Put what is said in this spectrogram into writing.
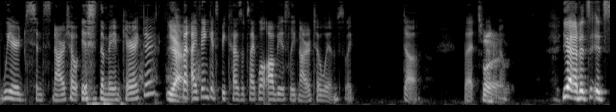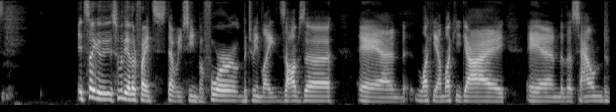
weird since Naruto is the main character. yeah But I think it's because it's like, well, obviously Naruto wins, like, duh. But I don't know. Yeah, and it's it's it's like some of the other fights that we've seen before between like Zabuza and Lucky Unlucky Guy and the Sound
